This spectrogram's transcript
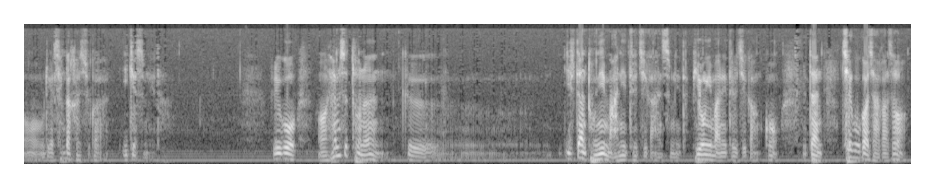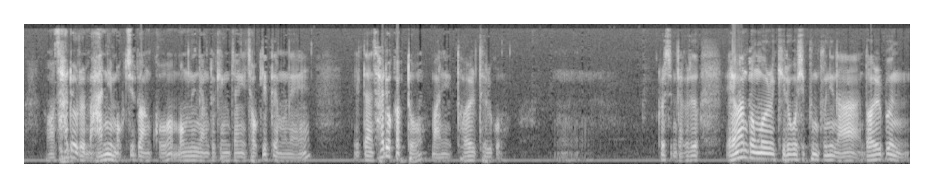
어, 우리가 생각할 수가 있겠습니다. 그리고 어, 햄스터는 그 일단 돈이 많이 들지가 않습니다. 비용이 많이 들지가 않고 일단 체구가 작아서 어, 사료를 많이 먹지도 않고 먹는 양도 굉장히 적기 때문에 일단 사료값도 많이 덜 들고 음, 그렇습니다. 그래서 애완동물을 기르고 싶은 분이나 넓은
